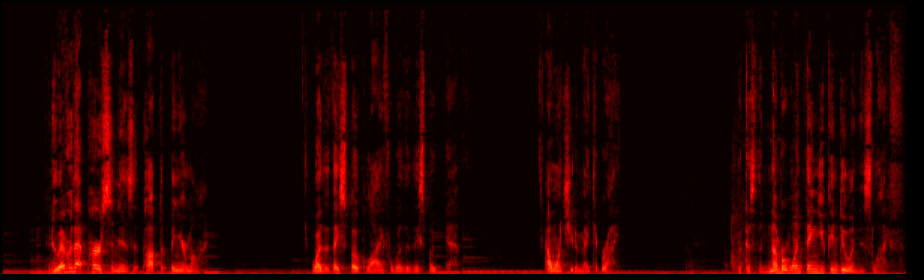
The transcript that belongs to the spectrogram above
And whoever that person is that popped up in your mind, whether they spoke life or whether they spoke death, I want you to make it right. Because the number one thing you can do in this life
